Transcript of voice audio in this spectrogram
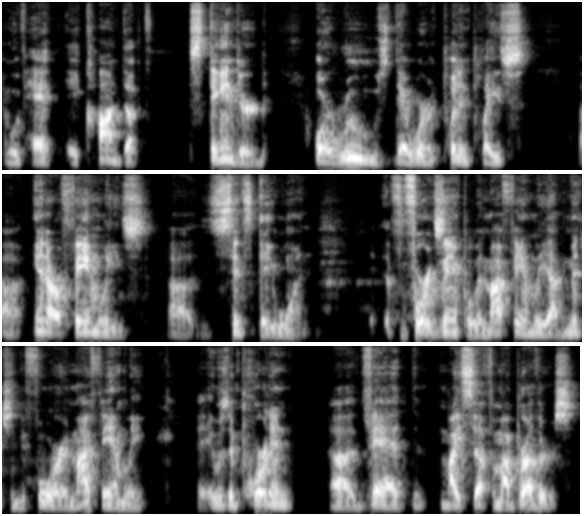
and we've had a conduct standard or rules that were put in place uh, in our families uh, since day one. For example, in my family, I've mentioned before, in my family, it was important uh, that myself and my brothers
